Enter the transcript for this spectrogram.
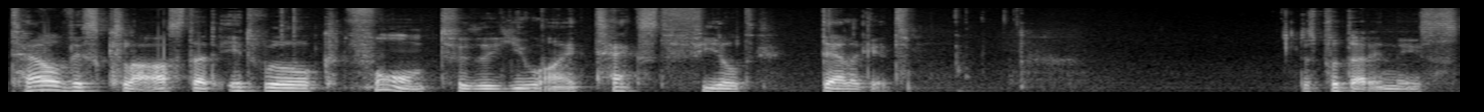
tell this class that it will conform to the UI text field delegate. Just put that in these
